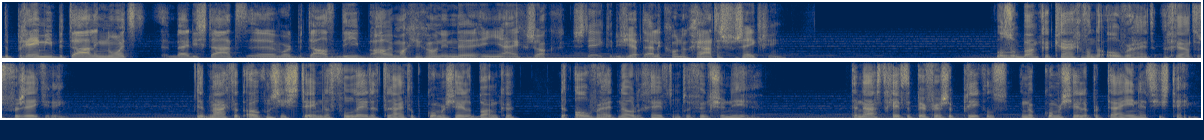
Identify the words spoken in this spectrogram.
de premiebetaling nooit bij die staat uh, wordt betaald. Die mag je gewoon in, de, in je eigen zak steken. Dus je hebt eigenlijk gewoon een gratis verzekering. Onze banken krijgen van de overheid een gratis verzekering. Dit maakt het ook een systeem dat volledig draait op commerciële banken de overheid nodig heeft om te functioneren. Daarnaast geeft het perverse prikkels en door commerciële partijen in het systeem.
